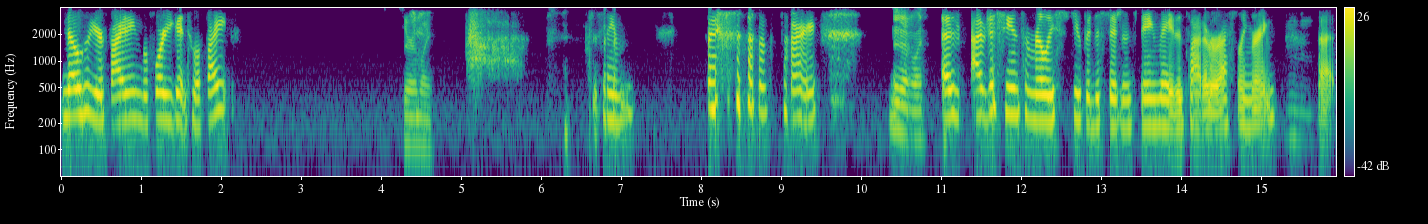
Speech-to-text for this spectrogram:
know who you're fighting before you get into a fight. Certainly. The same. I'm sorry. No, definitely. I've, I've just seen some really stupid decisions being made inside of a wrestling ring mm-hmm. that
